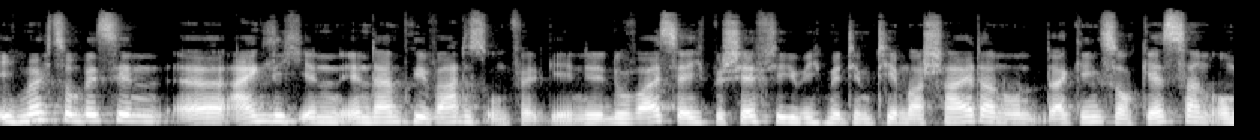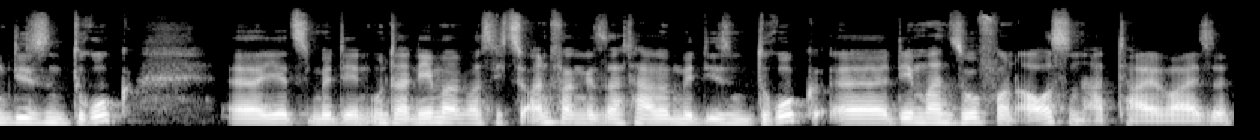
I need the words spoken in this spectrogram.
ich möchte so ein bisschen äh, eigentlich in, in dein privates Umfeld gehen. Du weißt ja, ich beschäftige mich mit dem Thema Scheitern und da ging es auch gestern um diesen Druck, äh, jetzt mit den Unternehmern, was ich zu Anfang gesagt habe, mit diesem Druck, äh, den man so von außen hat teilweise.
